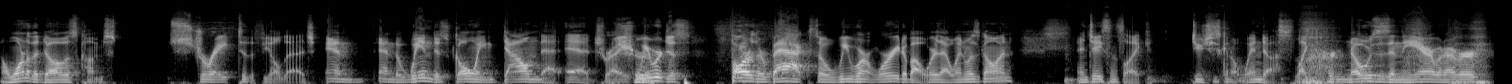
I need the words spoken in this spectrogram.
and one of the does comes straight to the field edge, and and the wind is going down that edge. Right, Sure. we were just farther back, so we weren't worried about where that wind was going. And Jason's like, "Dude, she's gonna wind us. Like her nose is in the air, whatever."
